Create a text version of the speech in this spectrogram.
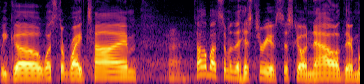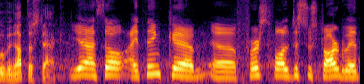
we go? What's the right time? Right. Talk about some of the history of Cisco and now they're moving up the stack. Yeah, so I think, um, uh, first of all, just to start with,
